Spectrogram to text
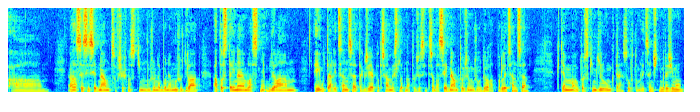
a, a zase si sjednám, co všechno s tím můžu nebo nemůžu dělat. A to stejné vlastně udělám i u té licence, takže je potřeba myslet na to, že si třeba sjednám to, že můžu udělovat podlicence k těm autorským dílům, které jsou v tom licenčním režimu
